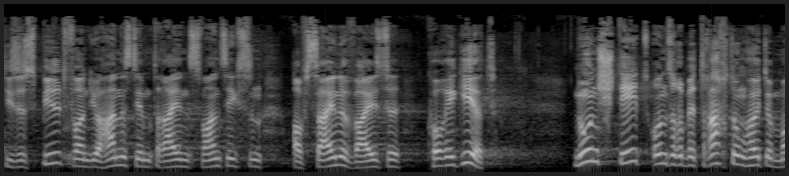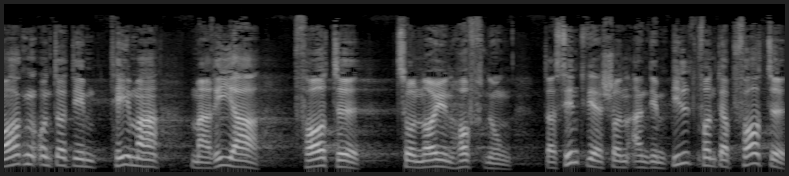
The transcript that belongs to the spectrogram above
dieses Bild von Johannes dem 23. auf seine Weise korrigiert. Nun steht unsere Betrachtung heute Morgen unter dem Thema Maria, Pforte zur neuen Hoffnung. Da sind wir schon an dem Bild von der Pforte,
